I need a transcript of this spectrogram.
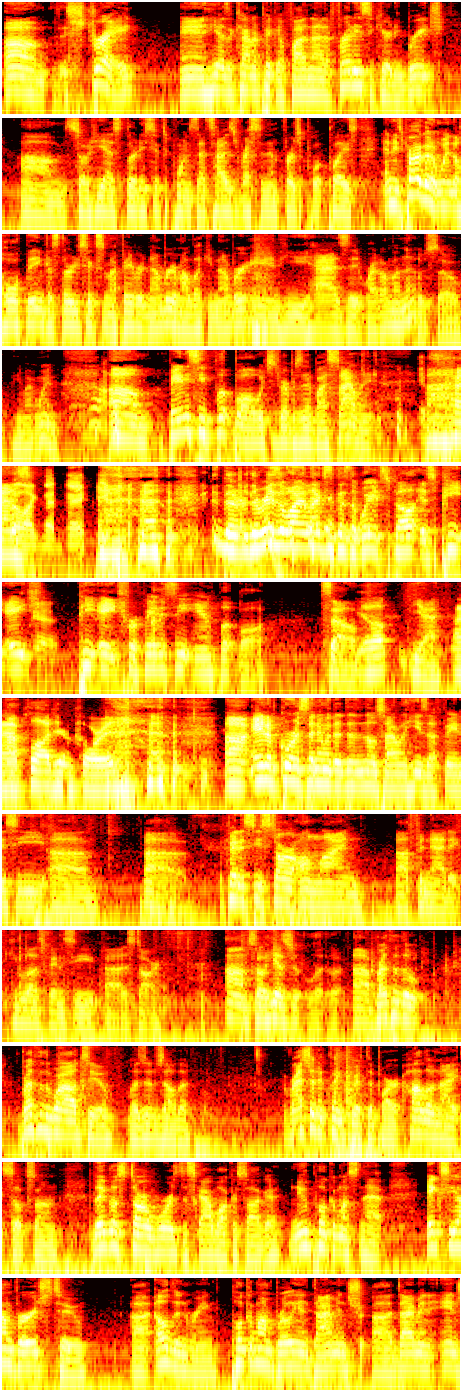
Um, Stray, and he has a counter pick of Five Nights at Freddy's Security Breach. Um, so he has 36 points. That's how he's resting in first place, and he's probably going to win the whole thing because 36 is my favorite number and my lucky number, and he has it right on the nose, so he might win. Um, fantasy football, which is represented by Silent, uh, I has feel like that day. the the reason why he likes it because the way it's spelled is P H Yeah. P H for fantasy and football. So Yep. yeah, I Uh, applaud him for it. uh, and of course, anyone that doesn't know Silent, he's a fantasy um uh, fantasy star online uh, fanatic. He loves fantasy uh, star. Um, so he has uh, Breath of the Breath of the Wild 2, Legend of Zelda, Ratchet and Clank Rift Apart, Hollow Knight, Silk Song, Lego Star Wars: The Skywalker Saga, New Pokemon Snap, Axiom Verge 2, uh, Elden Ring, Pokemon Brilliant Diamond, uh, Diamond and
